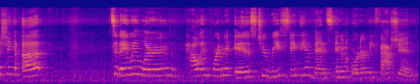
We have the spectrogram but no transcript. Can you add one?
Finishing up, today we learned how important it is to restate the events in an orderly fashion.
